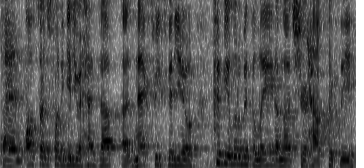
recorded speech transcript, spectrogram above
And also I just want to give you a heads up, uh, next week's video could be a little bit delayed. I'm not sure how quickly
